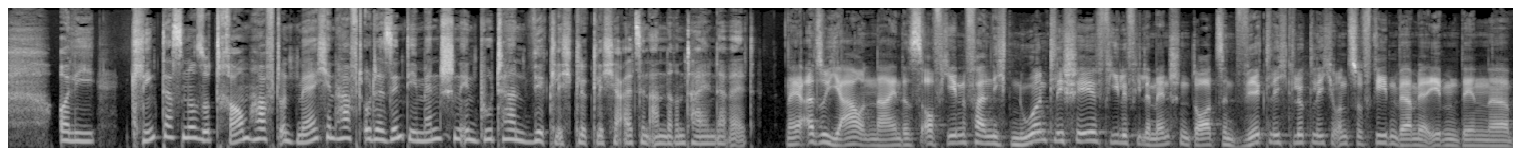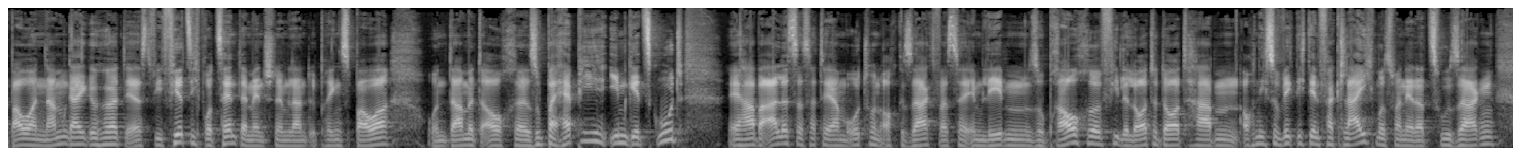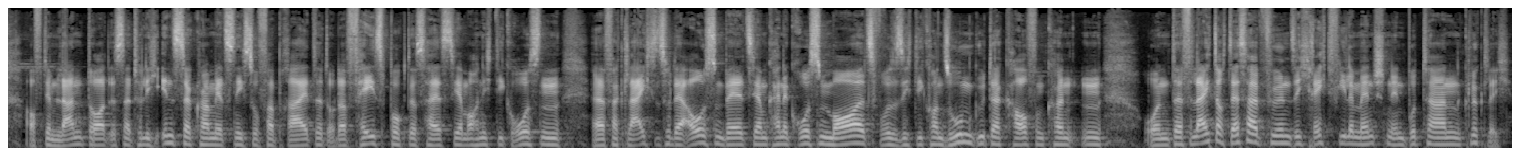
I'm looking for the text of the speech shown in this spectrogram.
Olli, klingt das nur so traumhaft und märchenhaft oder sind die Menschen in Bhutan wirklich glücklicher als in anderen Teilen der Welt? Naja, also ja und nein. Das ist auf jeden Fall nicht nur ein Klischee. Viele, viele Menschen dort sind wirklich glücklich und zufrieden. Wir haben ja eben den äh, Bauern Namgai gehört. Er ist wie 40 Prozent der Menschen im Land übrigens Bauer und damit auch äh, super happy. Ihm geht's gut. Er habe alles, das hat er ja im O-Ton auch gesagt, was er im Leben so brauche. Viele Leute dort haben auch nicht so wirklich den Vergleich, muss man ja dazu sagen. Auf dem Land dort ist natürlich Instagram jetzt nicht so verbreitet oder Facebook. Das heißt, sie haben auch nicht die großen äh, Vergleiche zu der Außenwelt. Sie haben keine großen Malls, wo sie sich die Konsumgüter kaufen könnten. Und äh, vielleicht auch deshalb fühlen sich recht viele Menschen in Bhutan glücklich.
